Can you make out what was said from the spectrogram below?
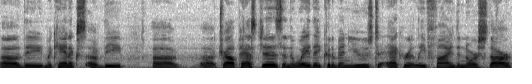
uh, the mechanics of the uh, uh, trial passages and the way they could have been used to accurately find the North Star.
